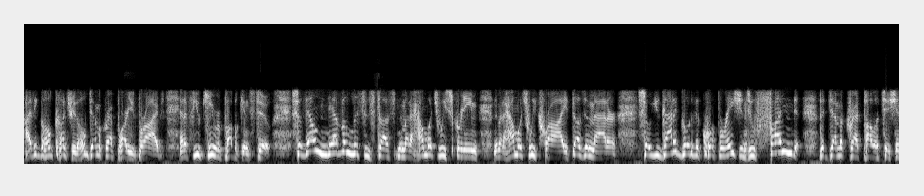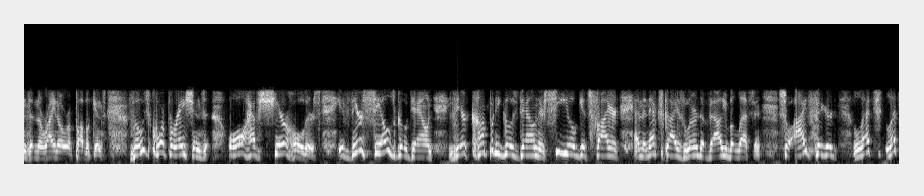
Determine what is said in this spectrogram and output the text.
I think the whole country, the whole Democrat Party is bribed, and a few key Republicans too. So they'll never listen to us, no matter how much we scream, no matter how much we cry. It doesn't matter. So you got to go to the corporations who fund the Democrat politicians and the RINO Republicans. Those corporations all have shareholders. If their sales go down, their company goes down, their CEO gets fired, and the next guy has learned a valuable lesson. So I figured let's let's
